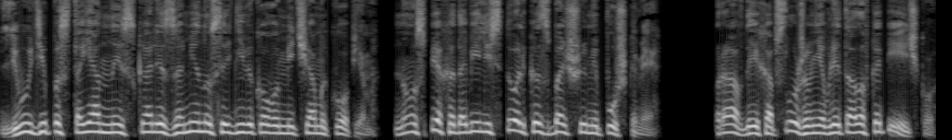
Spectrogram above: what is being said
Люди постоянно искали замену средневековым мечам и копьям, но успеха добились только с большими пушками. Правда, их обслуживание влетало в копеечку.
